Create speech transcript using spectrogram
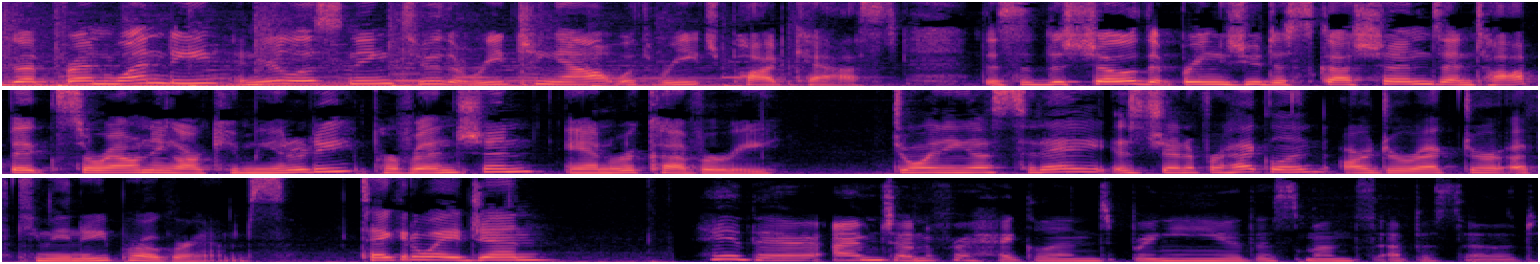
your good friend Wendy, and you're listening to the Reaching Out with Reach podcast. This is the show that brings you discussions and topics surrounding our community, prevention, and recovery. Joining us today is Jennifer Hegland, our Director of Community Programs. Take it away, Jen. Hey there, I'm Jennifer Hegland, bringing you this month's episode.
